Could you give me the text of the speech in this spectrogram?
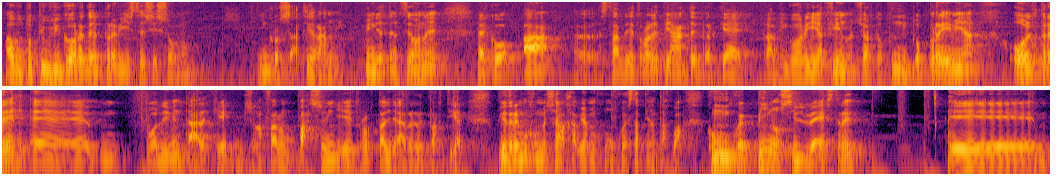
ha avuto più vigore del previsto e si sono ingrossati i rami. Quindi attenzione ecco, a eh, stare dietro alle piante perché la vigoria fino a un certo punto premia, oltre eh, può diventare che bisogna fare un passo indietro, tagliare e ripartire. Vedremo come ce la caviamo con questa pianta qua. Comunque pino silvestre, e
